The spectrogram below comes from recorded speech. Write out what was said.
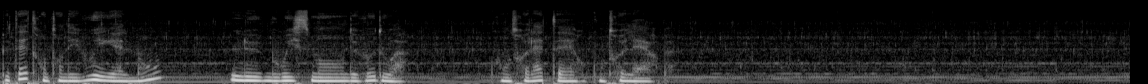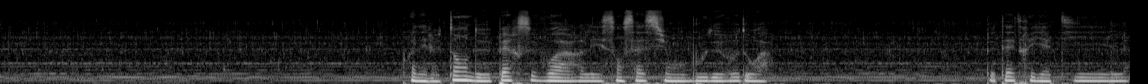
Peut-être entendez-vous également le bruissement de vos doigts contre la terre ou contre l'herbe. Prenez le temps de percevoir les sensations au bout de vos doigts. Peut-être y a-t-il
